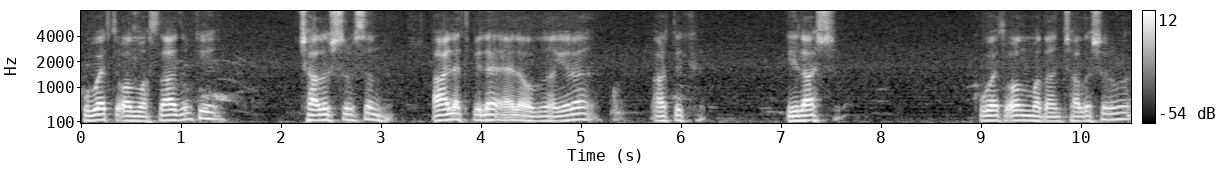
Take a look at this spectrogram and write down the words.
kuvvet olması lazım ki çalıştırsın. Alet bile el olduğuna göre artık ilaç kuvvet olmadan çalışır mı?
